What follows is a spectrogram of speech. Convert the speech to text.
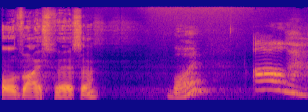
Or vice versa. What? I'll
